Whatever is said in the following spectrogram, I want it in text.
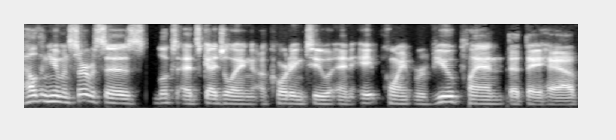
Health and Human Services looks at scheduling according to an eight point review plan that they have.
